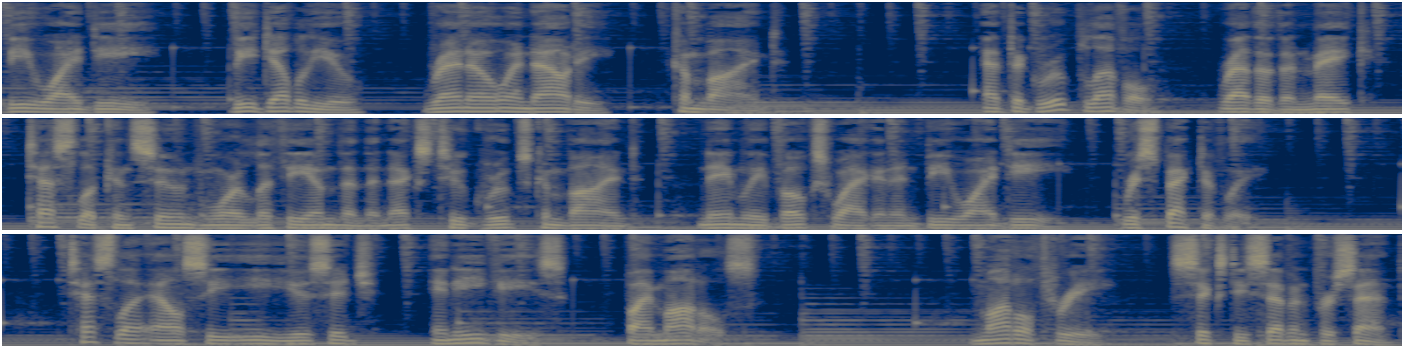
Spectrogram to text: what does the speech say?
BYD, VW, Renault, and Audi combined. At the group level, rather than make, Tesla consumed more lithium than the next two groups combined, namely Volkswagen and BYD, respectively. Tesla LCE usage, in EVs, by models. Model 3, 67%.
